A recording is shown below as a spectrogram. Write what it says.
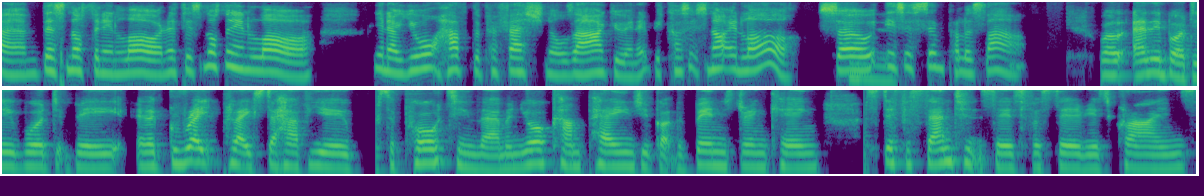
um, there's nothing in law and if there's nothing in law you know, you won't have the professionals arguing it because it's not in law. So mm. it's as simple as that. Well, anybody would be in a great place to have you supporting them and your campaigns. You've got the binge drinking, stiffer sentences for serious crimes,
